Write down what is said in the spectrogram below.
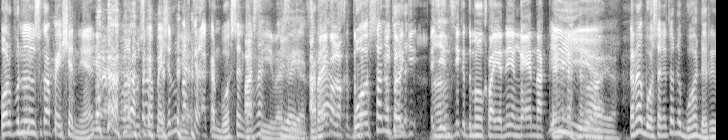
Walaupun lu suka passion ya, walaupun lu suka passion lu pasti akan bosen Pasti, karena pasti. Iya, iya. Karena kalau ketemu bosan itu ada- agensi ketemu kliennya yang nggak enak ya. Iya. Oh, iya. Karena bosan itu ada buah dari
